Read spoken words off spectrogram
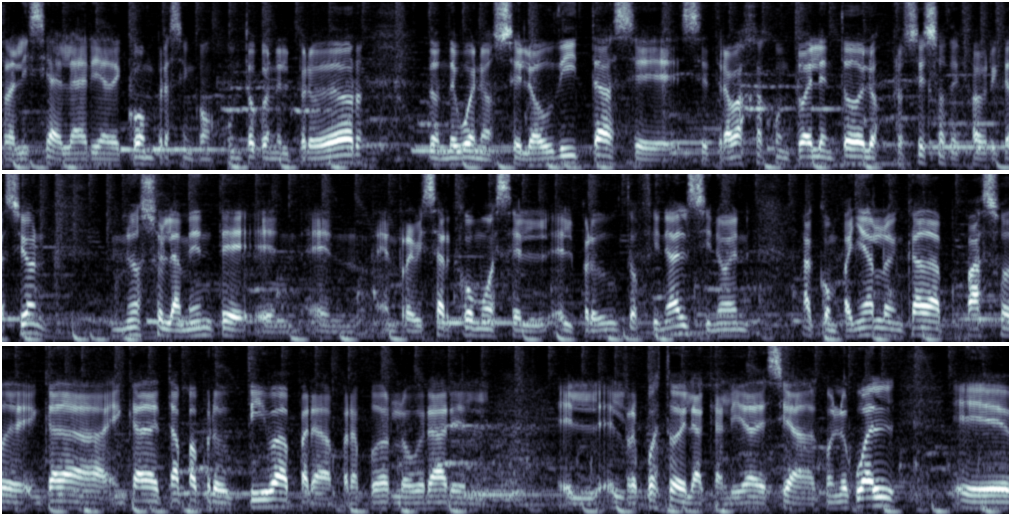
realiza el área de compras en conjunto con el proveedor, donde bueno, se lo audita, se, trabaja junto a él en todos los procesos de fabricación, no solamente en, revisar cómo es el, producto final, sino en acompañarlo en cada paso, en, cada, etapa productiva para, poder lograr el repuesto de la calidad deseada. Con lo cual, eh,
